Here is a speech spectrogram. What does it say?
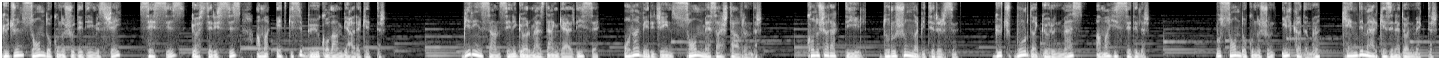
Gücün son dokunuşu dediğimiz şey, sessiz, gösterişsiz ama etkisi büyük olan bir harekettir. Bir insan seni görmezden geldiyse, ona vereceğin son mesaj tavrındır. Konuşarak değil, duruşunla bitirirsin. Güç burada görünmez ama hissedilir. Bu son dokunuşun ilk adımı kendi merkezine dönmektir.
